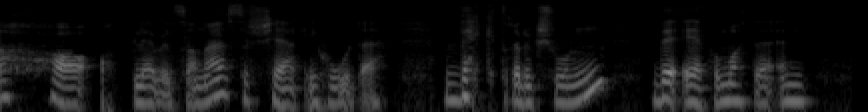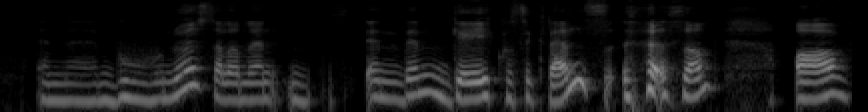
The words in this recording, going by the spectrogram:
aha-opplevelsene som skjer i hodet. Vektreduksjonen, det er på en måte en, en eh, bonus, eller en, en, en gøy konsekvens, sant, av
